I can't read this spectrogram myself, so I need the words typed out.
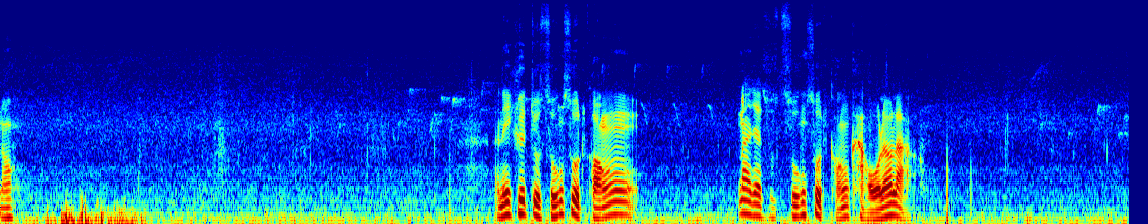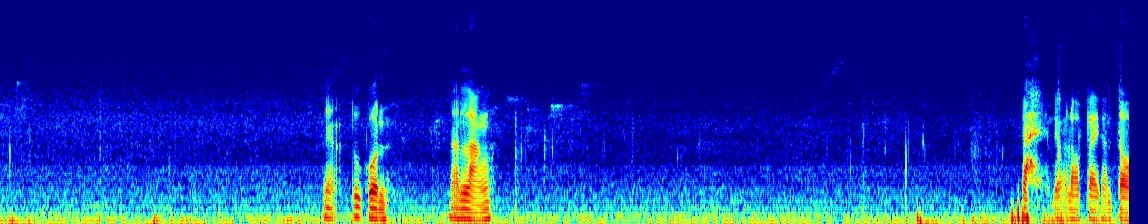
เนาะอันนี้คือจุดสูงสุดของน่าจะจุดสูงสุดของเขาแล้วล่ะ เนี่ยทุกคนด้านหลัง ไป เดี๋ยวเราไปกันต่อ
